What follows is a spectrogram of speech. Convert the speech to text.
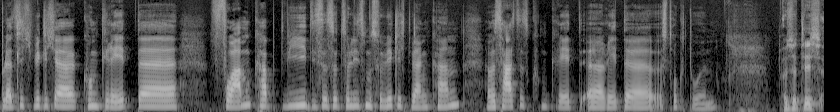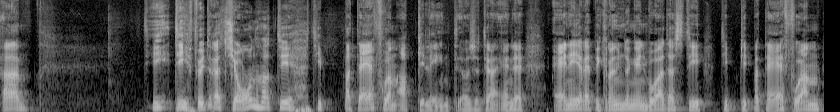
plötzlich wirklich eine konkrete Form gehabt, wie dieser Sozialismus verwirklicht werden kann. Aber was heißt das konkret, äh, Rätestrukturen? Also das, äh, die, die Föderation hat die, die Parteiform abgelehnt. Also der eine, eine ihrer Begründungen war, dass die, die, die Parteiform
